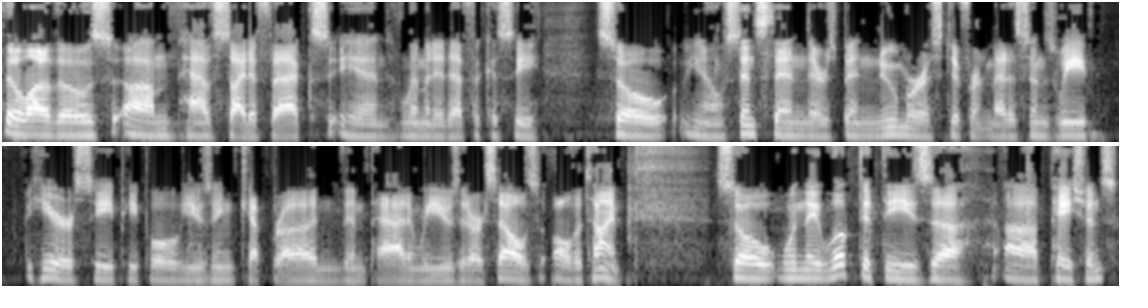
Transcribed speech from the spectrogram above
that a lot of those um, have side effects and limited efficacy. So, you know, since then, there's been numerous different medicines. We here see people using Keppra and Vimpat, and we use it ourselves all the time. So when they looked at these uh, uh, patients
